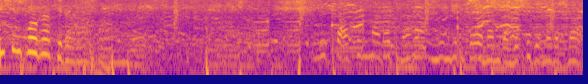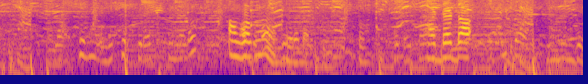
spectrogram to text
ಬೀಸಿಂಗ್ ಪೌಡ್ರ್ ಹಾಕಿದ್ದಾರೆ ಸ್ಟಾರ್ಟಿಂಗ್ ಮಾಡೋದನ್ನ ಹಿಂಗಿಟ್ಟು ನಾನು ಪೂಜೆ ಮಾಡೋದನ್ನ ಲಾಸ್ಟಲ್ಲಿ ಕೊಡ್ತಿರೋ ನೋಡು ಅವಾಗ. ಅಡ್ಡಡ್ಡ. ಹಿಂದೆ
